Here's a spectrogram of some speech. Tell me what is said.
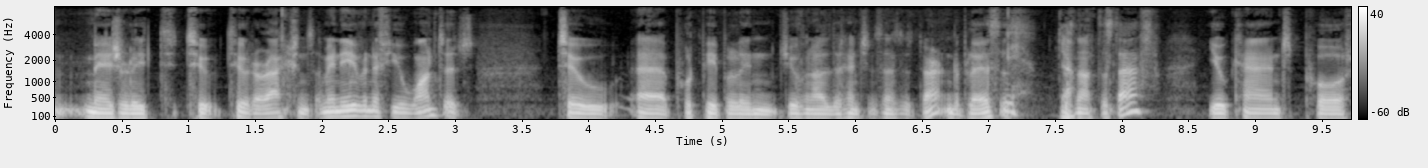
majorly to, to, to their actions. I mean, even if you wanted to uh, put people in juvenile detention centres. There aren't the places. Yeah. There's yeah. not the staff. You can't put.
